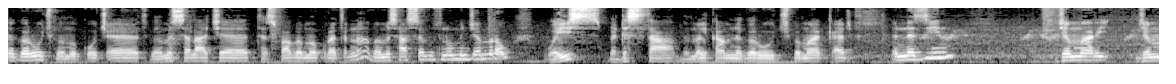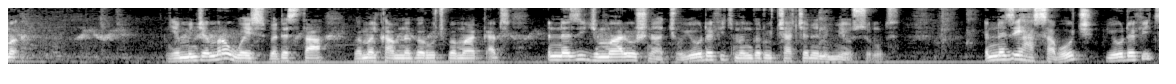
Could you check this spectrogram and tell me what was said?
ነገሮች በመቆጨት በመሰላቸት፣ ተስፋ በመቁረጥና በመሳሰሉት ነው የምንጀምረው ወይስ በደስታ በመልካም ነገሮች በማቀድ እነዚህን ጀማሪ የምንጀምረው ወይስ በደስታ በመልካም ነገሮች በማቀድ እነዚህ ጅማሬዎች ናቸው የወደፊት መንገዶቻችንን የሚወስኑት። እነዚህ ሀሳቦች የወደፊት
